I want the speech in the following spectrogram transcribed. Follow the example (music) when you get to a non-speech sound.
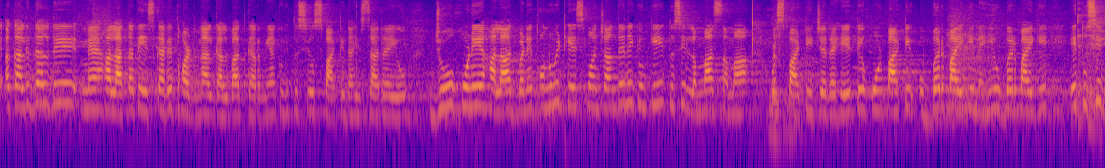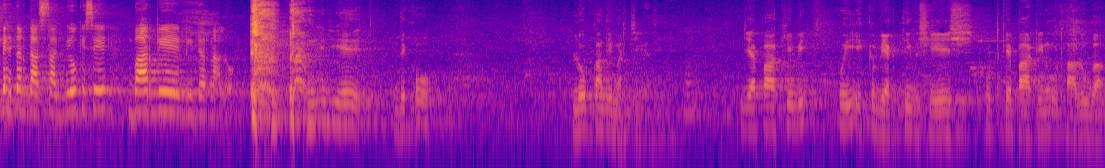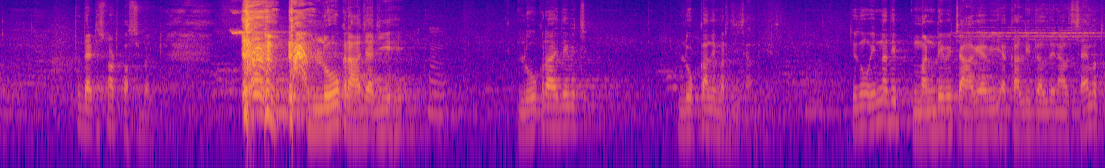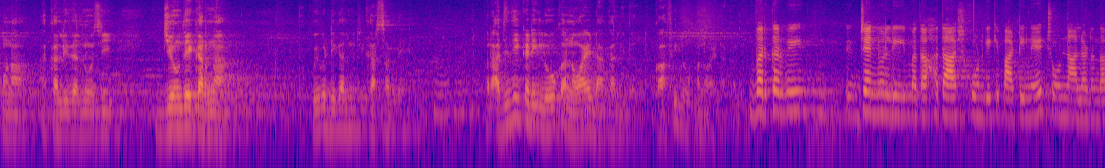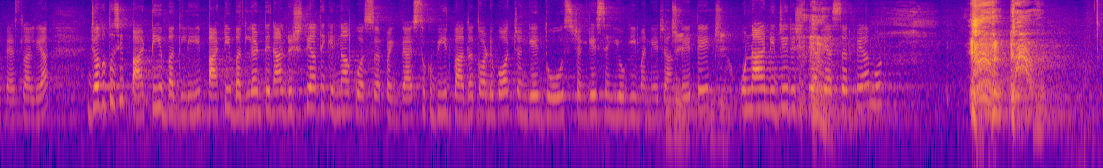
ਤੇ ਅਕਾਲੀ ਦਲ ਦੇ ਮੈਂ ਹਾਲਾਤਾਂ ਤੇ ਇਸ ਕਰਕੇ ਤੁਹਾਡੇ ਨਾਲ ਗੱਲਬਾਤ ਕਰ ਰਹੀ ਹਾਂ ਕਿਉਂਕਿ ਤੁਸੀਂ ਉਸ ਪਾਰਟੀ ਦਾ ਹਿੱਸਾ ਰਹੇ ਹੋ। ਜੋ ਹੁਣੇ ਹਾਲਾਤ ਬਣੇ ਤੁਹਾਨੂੰ ਵੀ ਠੇਸ ਪਹੁੰਚਾਉਂਦੇ ਨੇ ਕਿਉਂਕਿ ਤੁਸੀਂ ਲੰਮਾ ਸਮਾਂ ਉਸ ਪਾਰਟੀ 'ਚ ਰਹੇ ਤੇ ਹੁਣ ਪਾਰਟੀ ਉੱਭਰ ਪਾਏਗੀ ਨਹੀਂ ਉੱਭਰ ਪਾਏਗੀ ਇਹ ਤੁਸੀਂ ਬਿਹਤਰ ਦੱਸ ਸਕਦੇ ਹੋ ਕਿਸੇ ਬਾਹਰਲੇ ਲੀਡਰ ਨਾਲੋਂ। ਨਹੀਂ (coughs) ਜੀ ਇਹ ਦੇਖੋ ਲੋਕਾਂ ਦੀ ਮਰਜ਼ੀ ਹੈ ਜੀ। ਜੇ ਆਪਾਂ ਆਖੀਏ ਵੀ ਕੋਈ ਇੱਕ ਵਿਅਕਤੀ ਵਿਸ਼ੇਸ਼ ਉੱਠ ਕੇ ਪਾਰਟੀ ਨੂੰ ਉਠਾ ਲੂਗਾ ਤਾਂ ਦੈਟ ਇਜ਼ ਨਾਟ ਪੋਸੀਬਲ ਲੋਕ ਰਾਜ ਆ ਜੀ ਇਹ। ਲੋਕ ਰਾਜ ਦੇ ਵਿੱਚ ਲੋਕਾਂ ਦੀ ਮਰਜ਼ੀ ਚੱਲਦੀ ਹੈ। ਜਦੋਂ ਇਹਨਾਂ ਦੇ ਮਨ ਦੇ ਵਿੱਚ ਆ ਗਿਆ ਵੀ ਅਕਾਲੀ ਦਲ ਦੇ ਨਾਲ ਸਹਿਮਤ ਹੋਣਾ, ਅਕਾਲੀ ਦਲ ਨੂੰ ਅਸੀਂ ਜਿਉਂਦੇ ਕਰਨਾ ਕੋਈ ਵੱਡੀ ਗੱਲ ਨਹੀਂ ਜੀ ਕਰ ਸਕਦੇ। ਪਰ ਅੱਜ ਦੀ ਘੜੀ ਲੋਕ ਅਨੋਇਡ ਆ ਅਕਾਲੀ ਦਲ ਤੋਂ ਕਾਫੀ ਲੋਕ ਅਨੋਇਡ ਆ ਅਕਾਲੀ ਵਰਕਰ ਵੀ ਜੈਨੂਅਲੀ ਮਤਲਬ ਹਤਾਸ਼ ਹੋਣਗੇ ਕਿ ਪਾਰਟੀ ਨੇ ਚੋਣ ਨਾ ਲੜਨ ਦਾ ਫੈਸਲਾ ਲਿਆ। ਜਦੋਂ ਤੁਸੀਂ ਪਾਰਟੀ ਬਦਲੀ ਪਾਰਟੀ ਬਦਲਣ ਦੇ ਨਾਲ ਰਿਸ਼ਤਿਆਂ ਤੇ ਕਿੰਨਾ ਕੁ ਅਸਰ ਪੈਂਦਾ ਹੈ? ਸੁਖਬੀਰ ਬਾਦਲ ਤੁਹਾਡੇ ਬਹੁਤ ਚੰਗੇ ਦੋਸਤ ਚੰਗੇ ਸਹਿਯੋਗੀ ਮੰਨੇ ਜਾਂਦੇ ਤੇ। ਉਹਨਾਂ ਨਿੱਜੀ ਰਿਸ਼ਤਿਆਂ ਤੇ ਅਸਰ ਪਿਆ ਮੁੜ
